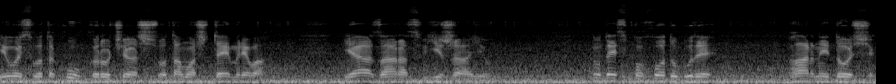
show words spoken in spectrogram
І ось в отаку, коротше, аж отам аж темрява. Я зараз в'їжджаю. Ну, десь по ходу буде гарний дощик.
